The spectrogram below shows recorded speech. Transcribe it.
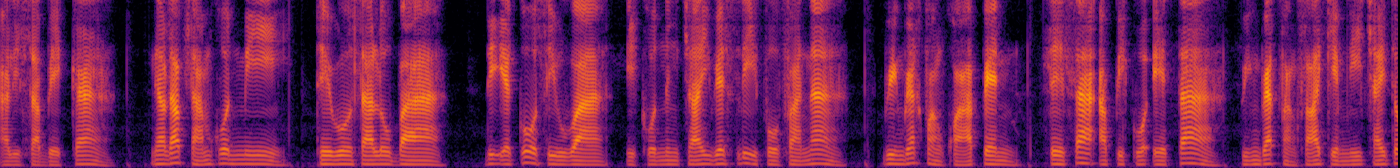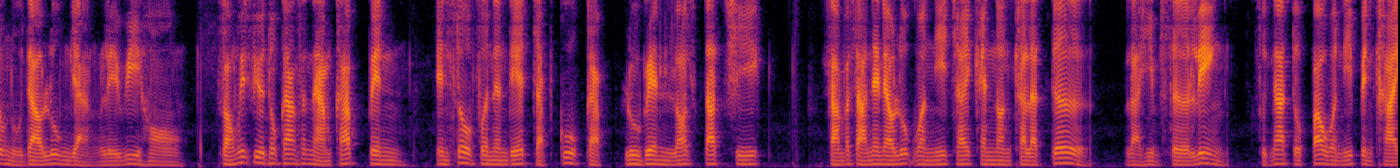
อาริซาเบกาแนวรับ 3 คนมี เทโวซาโลบาดิเอโกซิลวา อีกคนหนึ่งใช้เวสลีย์โฟฟาน่า วิงแบ็กฝั่งขวาเป็นเซซ่าอาปิโกเอตาวิงแบ็กฝั่งซ้ายเกมนี้ใช้เจ้าหนูดาวรุ่งอย่างเลวี่ฮอลสองมิดฟิลด์ตรงกลางสนามครับ เป็นเอนโซเฟอร์นันเดสจับคู่กับลูเบนลอสตัชชิกสามประสานในแนวลุกวันนี้ใช้แคนนอนคาราเกอร์ลาฮิมเซอร์ลิงสุดหน้าตัวเป้าวันนี้เป็นคาย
